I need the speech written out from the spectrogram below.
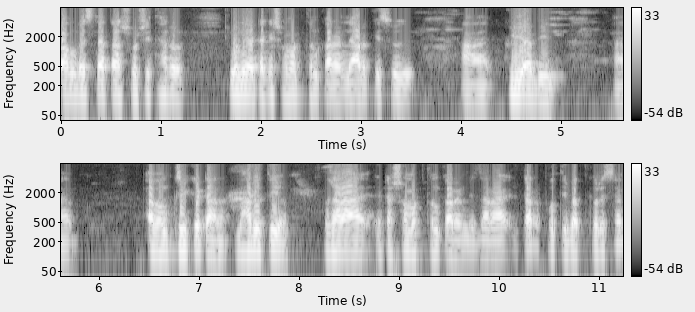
কংগ্রেস নেতা শশী থারুর, উনি এটাকে সমর্থন করেন আরও কিছু ক্রীড়াবিদ এবং ক্রিকেটার ভারতীয়, যারা এটা সমর্থন করেননি, যারা এটার প্রতিবাদ করেছেন।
